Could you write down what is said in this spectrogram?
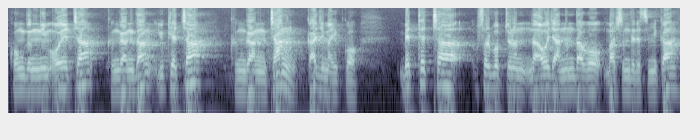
공덕님, 5회차 건강당, 6회차 건강장까지만 있고, 몇 회차 설법주는 나오지 않는다고 말씀드렸습니까?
